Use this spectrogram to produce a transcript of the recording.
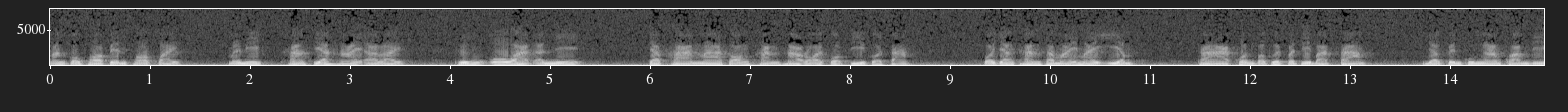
มันก็พอเป็นพอไป ไม่มีทางเสียหายอะไร ถึงโอวาทอันนี้จะผ่านมาสองพันห้าร้อยกว่าปีก็ตาม ก็ยังทันสมัยใหม่เอี่ยม ถ้าหากคนประพฤติปฏิบัติตาม ยังเป็นคุณงามความดี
